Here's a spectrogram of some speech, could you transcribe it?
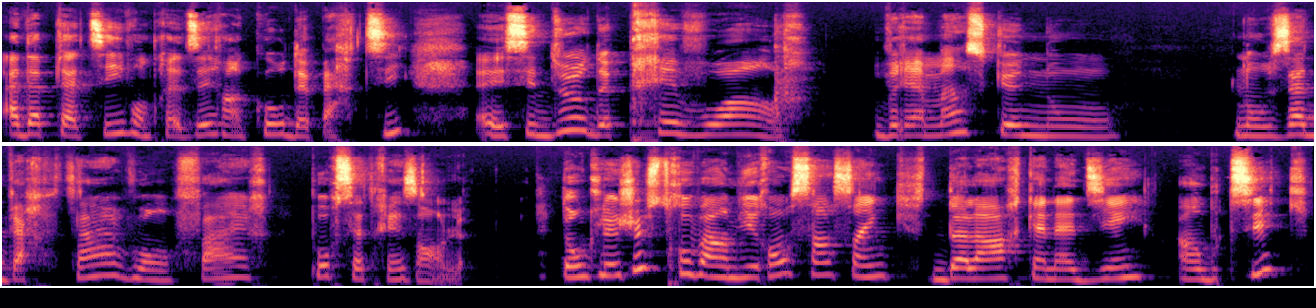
adaptative, on pourrait dire, en cours de partie. C'est dur de prévoir vraiment ce que nos, nos adversaires vont faire pour cette raison-là. Donc, le jeu se trouve à environ 105 dollars canadiens en boutique.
